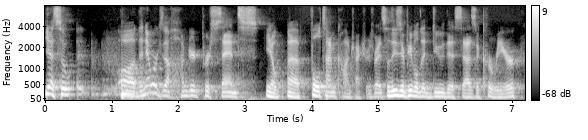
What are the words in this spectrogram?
Yeah, so uh, the network is 100% you know uh, full time contractors, right? So these are people that do this as a career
